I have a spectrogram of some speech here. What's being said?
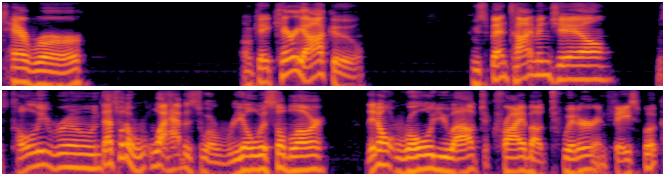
Terror. Okay, Kiriakou, who spent time in jail, was totally ruined. That's what a, what happens to a real whistleblower. They don't roll you out to cry about Twitter and Facebook.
